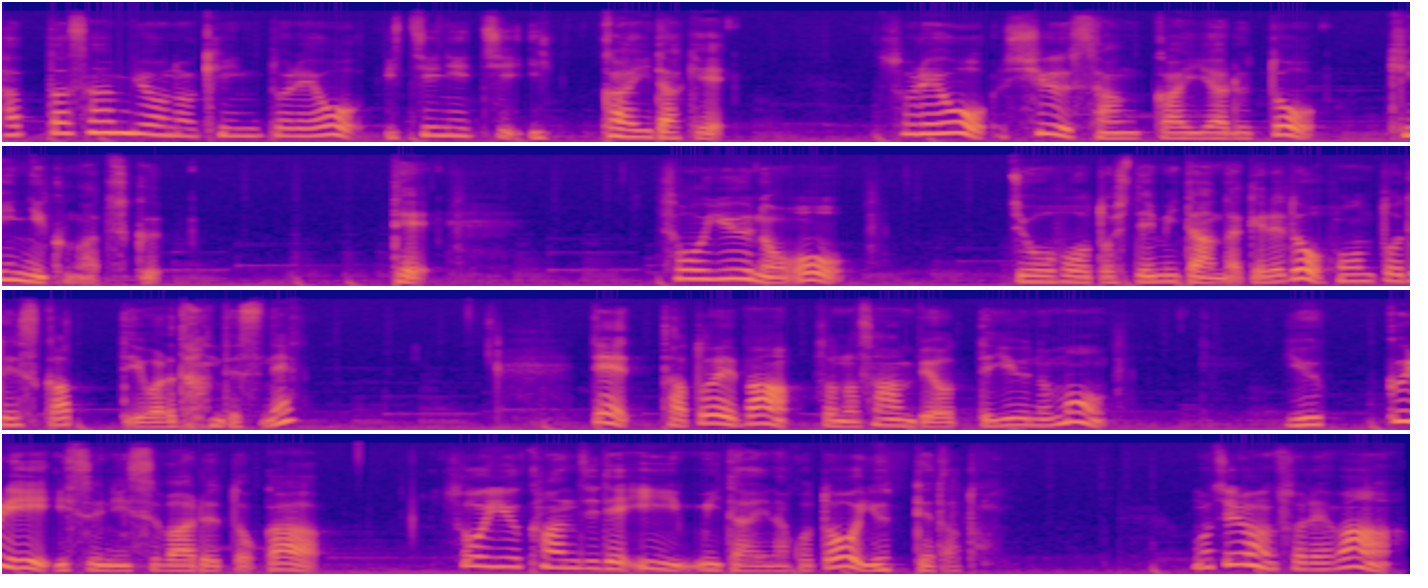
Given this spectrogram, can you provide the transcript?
たった3秒の筋トレを1日1回だけそれを週3回やると筋肉がつくってそういうのを情報として見たんだけれど本当ですかって言われたんですね。で例えばその3秒っていうのもゆっくり椅子に座るとかそういう感じでいいみたいなことを言ってたと。もちろんそれは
